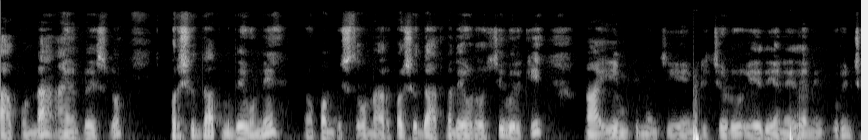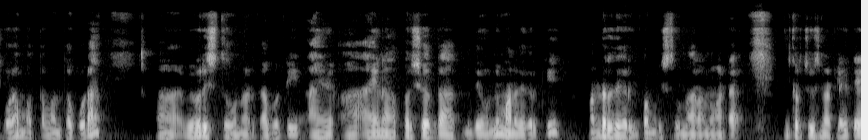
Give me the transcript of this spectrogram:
కాకుండా ఆయన ప్లేస్లో పరిశుద్ధాత్మ దేవుణ్ణి పంపిస్తూ ఉన్నారు. పరిశుద్ధాత్మ దేవుడు వచ్చి వీరికి ఏమిటి మంచి ఏమిటి చెడు ఏది అనేది అని గురించి కూడా మొత్తం అంతా కూడా వివరిస్తూ ఉన్నాడు. కాబట్టి ఆయన ఆయన పరిశుద్ధ ఆత్మదేవుని మన దగ్గరికి అందరి దగ్గరికి పంపిస్తున్నారు అనమాట ఇక్కడ చూసినట్లయితే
